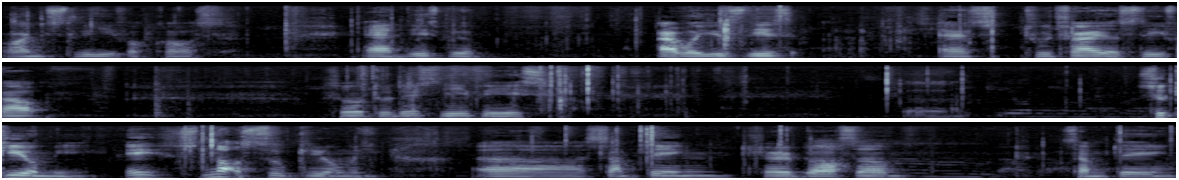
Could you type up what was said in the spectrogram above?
One sleeve of course. And this will I will use this as to try the sleeve out. So today's sleeve is uh, Tsukiyomi. Eh, not Sukiyomi. Uh, something cherry blossom. Something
